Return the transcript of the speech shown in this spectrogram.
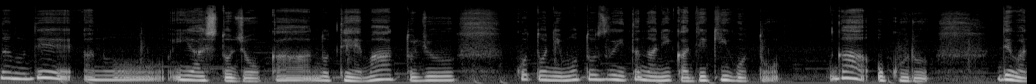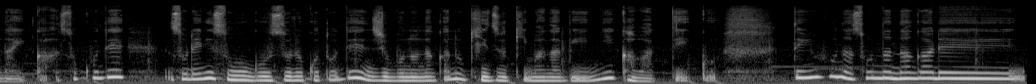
なのであの癒しと浄化のテーマということに基づいた何か出来事が起こるではないか。そこでそれに遭遇することで自分の中の気づき学びに変わっていく。っていうふうなそんな流れ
